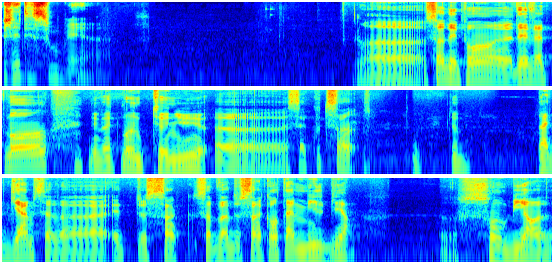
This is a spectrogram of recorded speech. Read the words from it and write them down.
J'ai des sous, mais. euh, Euh, ça dépend euh, des vêtements. Des vêtements, une tenue, euh, ça coûte 5. De bas de gamme, ça va être de 5, ça va de 50 à 1000 bières. 100 bières, euh,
